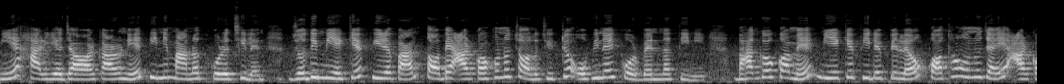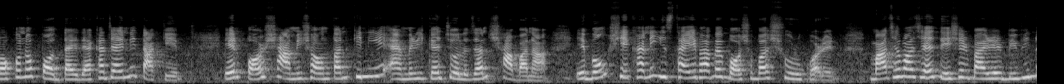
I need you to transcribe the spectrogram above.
মেয়ে হারিয়ে যাওয়ার কারণে তিনি মানত করেছিলেন। যদি মেয়েকে ফিরে পান, তবে আর কখনো চলচ্চিত্রে অভিনয় করবেন না তিনি। ভাগ্যক্রমে মেয়েকে ফিরে পেলেও কথা অনুযায়ী আর কখনো পদ্মায় দেখা যায়নি তাকে। এরপর স্বামী সন্তানকে নিয়ে আমেরিকায় চলে যান শাবানা এবং সেখানে স্থায়ীভাবে বসবাস শুরু করেন। মাঝে মাঝে দেশের বাইরের বিভিন্ন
